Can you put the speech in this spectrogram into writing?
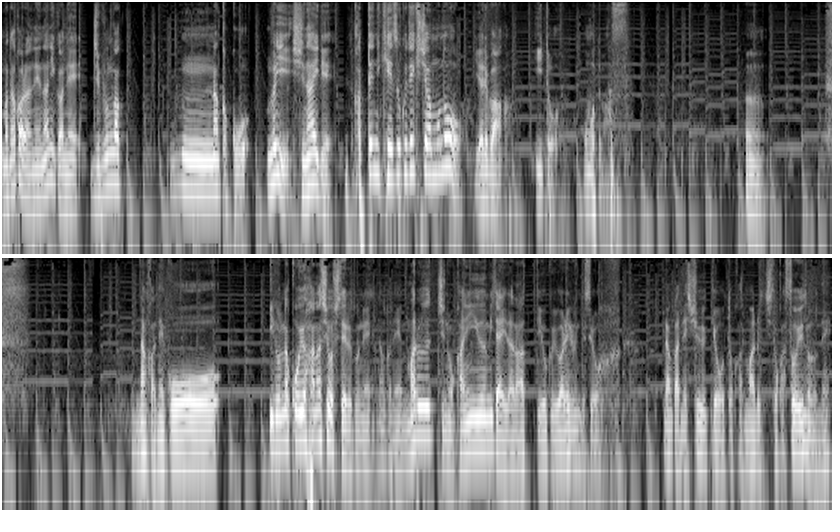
まあ、だからね何かね自分がんなんかこう無理しないで勝手に継続できちゃうものをやればいいと思ってます。うん。なんかねこういろんなこういう話をしてるとねなんかねマルチの勧誘みたいだなってよく言われるんですよ。なんかね宗教とかマルチとかそういうのをね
